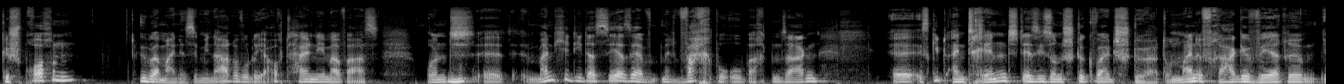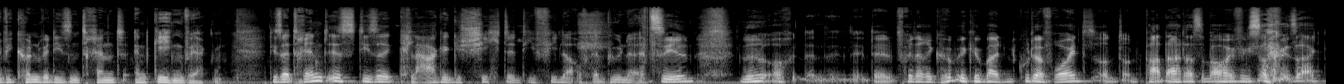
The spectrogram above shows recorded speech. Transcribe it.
Gesprochen über meine Seminare, wo du ja auch Teilnehmer warst. Und mhm. äh, manche, die das sehr, sehr mit wach beobachten, sagen, es gibt einen Trend, der sie so ein Stück weit stört. Und meine Frage wäre, wie können wir diesen Trend entgegenwirken? Dieser Trend ist diese Klagegeschichte, die viele auf der Bühne erzählen. Ne, auch äh, der Frederik Hümmelke, mein guter Freund und, und Partner, hat das immer häufig so gesagt.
